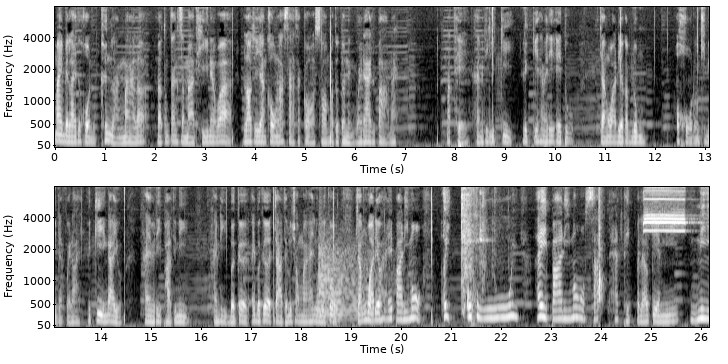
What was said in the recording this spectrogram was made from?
ไม่เป็นไรทุกคนครึ่งหลังมาแล้ว เราต้องตั้งสมาธินะว่า เราจะยังคงรักษาสกอร์2ประตูต่อหนึ่งไว้ได้หรือเปล่านะมาเทให้มาที่ลิกกี้ลิกกี้ให้มาที่เอตูจังหวะเดียวกับลุมโอ้โหโดนคิมิดัดไว้ได้ลิกกี้ยังได้อยู่ ให้มาที่พาตินี่ ให้มาที่เบอร์เกอร์ไอ้เบอร์เกอร์จ่าทะลุช่องมาให้ลุงมิโก้จังหวะเดียวให้ไอ้ปานิโมเฮ้ยโอ้โหไอ้ปานิโมซัดแฮตทริกไปแล้วเกมนี้ นี่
